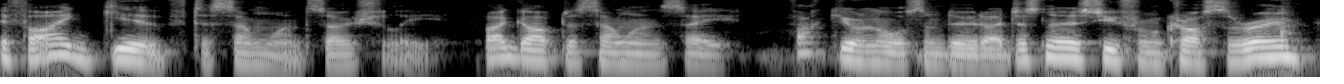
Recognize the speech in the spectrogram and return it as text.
If I give to someone socially, if I go up to someone and say, Fuck, you're an awesome dude. I just noticed you from across the room.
